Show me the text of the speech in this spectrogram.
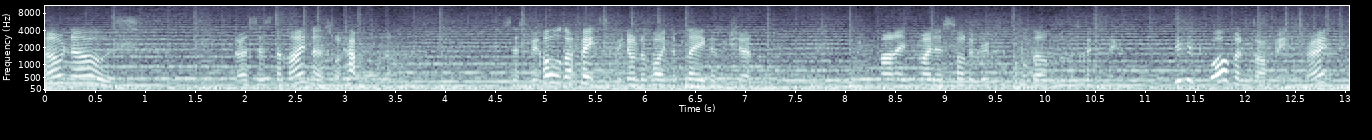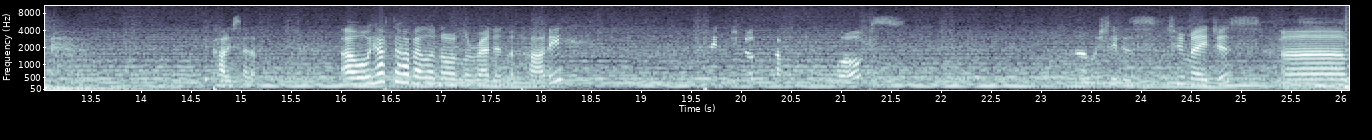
Oh no! Dora says, the miners, what happened to them? She says, behold our fates if we don't avoid the plague as we should. The miners saw the groups and pulled over them as quick as they could. These are dwarven zombies, right? The party setup. Uh, well, we have to have Eleanor and Loren in the party. I we should also have dwarves. Uh, which leaves two mages. Um,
